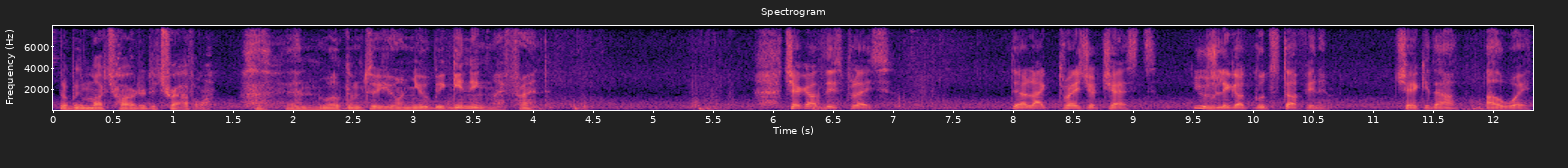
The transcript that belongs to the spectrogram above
It'll be much harder to travel. then welcome to your new beginning, my friend. Check out this place. They're like treasure chests. Usually got good stuff in them. Check it out. I'll wait.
